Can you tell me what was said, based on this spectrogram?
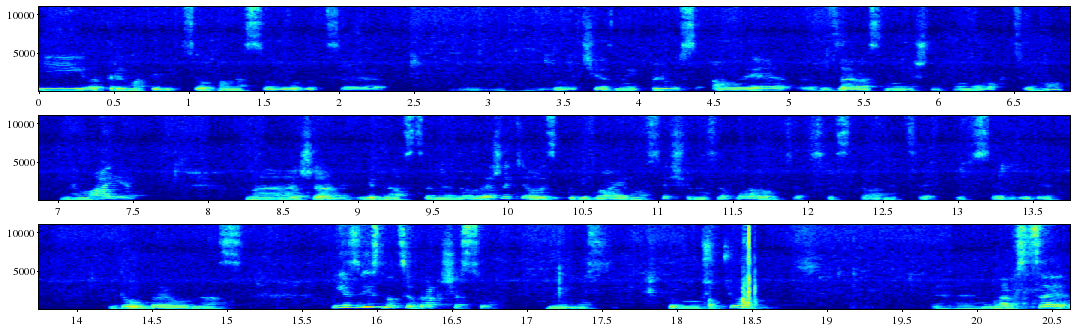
і отримати від цього насолоду. Це величезний плюс, але зараз в нинішніх умовах цього немає. На жаль, від нас це не залежить, але сподіваємося, що незабаром це все станеться і все буде добре у нас. І, звісно, це брак часу мінус, тому що е, на все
